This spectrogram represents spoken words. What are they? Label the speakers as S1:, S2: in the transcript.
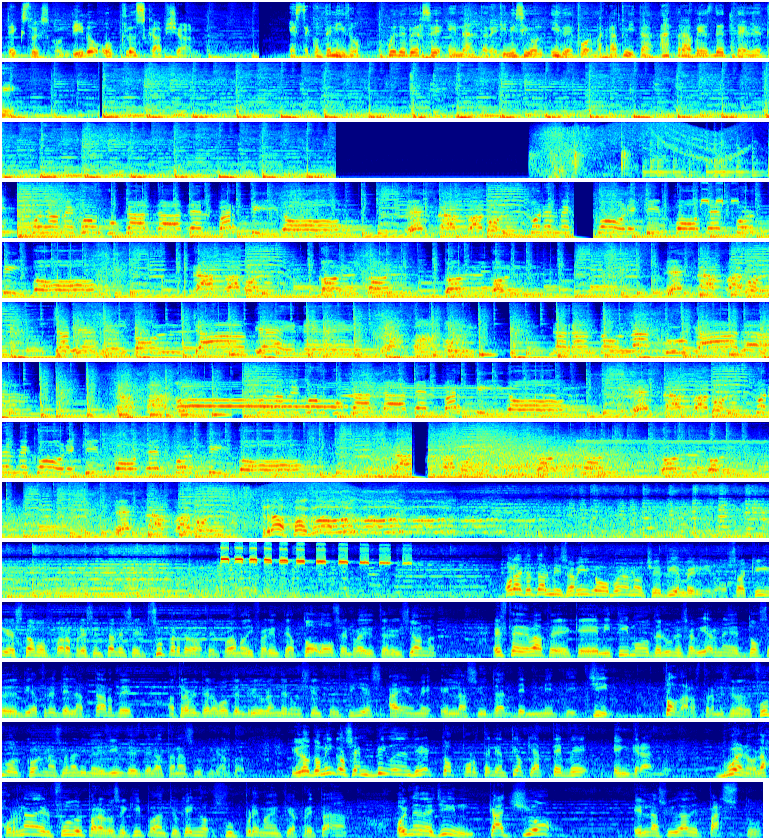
S1: texto escondido o closed caption.
S2: Este contenido puede verse en alta definición y de forma gratuita a través de TDT.
S3: Amigos? Buenas noches, bienvenidos. Aquí estamos para presentarles el Super Debate, el programa diferente a todos en radio y televisión. Este debate que emitimos de lunes a viernes, 12 del día, 3 de la tarde, a través de la voz del Río Grande 910 AM en la ciudad de Medellín. Todas las transmisiones de fútbol con Nacional y Medellín desde el Atanasio Girardot. Y los domingos en vivo y en directo por Teleantioquia TV en grande. Bueno, la jornada del fútbol para los equipos antioqueños supremamente apretada. Hoy Medellín cayó en la ciudad de Pasto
